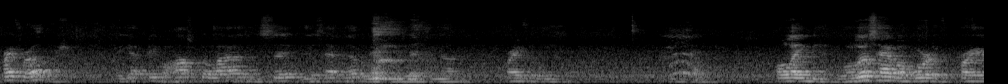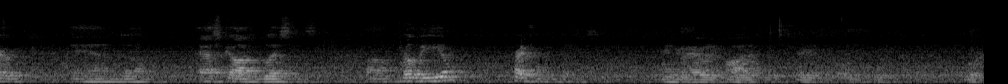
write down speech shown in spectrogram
pray for others. We got people hospitalized and sick, this, that, and the other, up, pray for them. Well, amen. Well, let's have a word of prayer and uh, ask God's blessings. Uh, Brother Beal, pray for me, please. Thank you, Heavenly Father, for this day, Lord. Lord,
